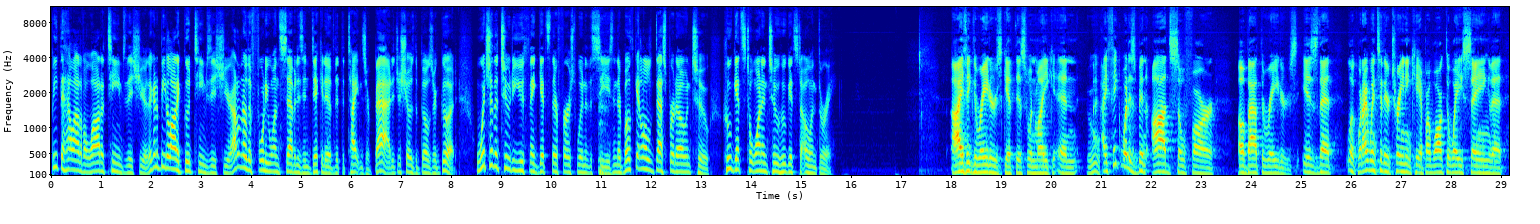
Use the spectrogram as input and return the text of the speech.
beat the hell out of a lot of teams this year. They're going to beat a lot of good teams this year. I don't know that 41-7 is indicative that the Titans are bad. It just shows the Bills are good. Which of the two do you think gets their first win of the season? They're both getting a little desperate 0 and 2. Who gets to 1 and 2? Who gets to 0 and 3? I think the Raiders get this one, Mike. And I think what has been odd so far about the Raiders is that, look, when I went to their training camp, I walked away saying that,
